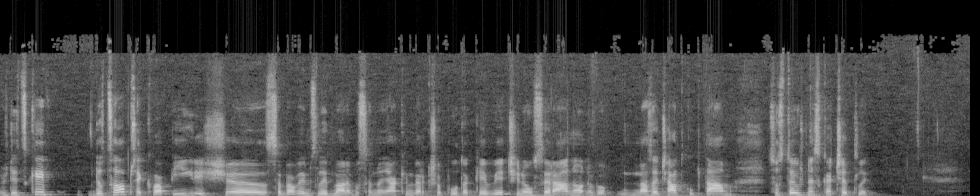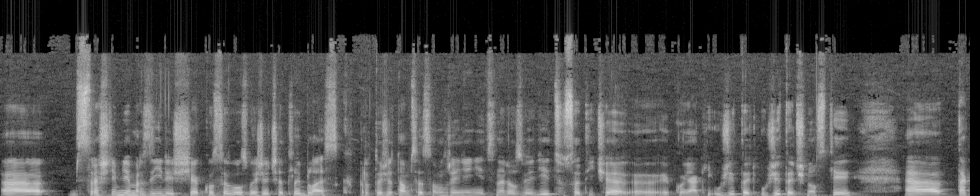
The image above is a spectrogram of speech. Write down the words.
vždycky docela překvapí, když eh, se bavím s lidmi nebo jsem na nějakém workshopu, tak je většinou se ráno nebo na začátku ptám, co jste už dneska četli. E, strašně mě mrzí, když jako se ozve, že četli Blesk, protože tam se samozřejmě nic nedozvědí, co se týče e, jako nějaký užiteč, užitečnosti. E, tak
